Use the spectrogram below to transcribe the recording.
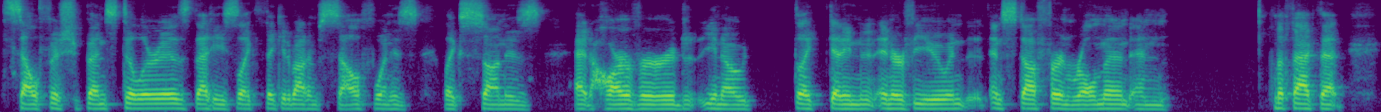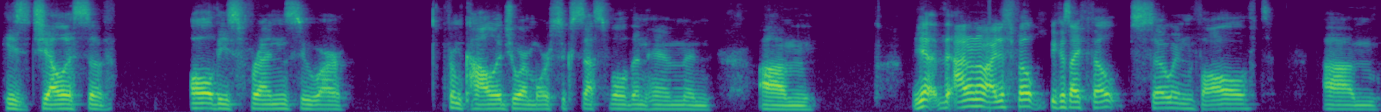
selfish Ben Stiller is that he's like thinking about himself when his like son is at Harvard, you know, like getting an interview and and stuff for enrollment and the fact that he's jealous of all these friends who are from college who are more successful than him and um yeah i don't know i just felt because i felt so involved um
